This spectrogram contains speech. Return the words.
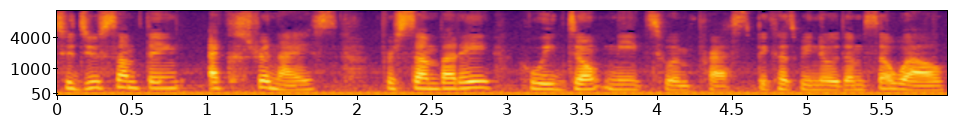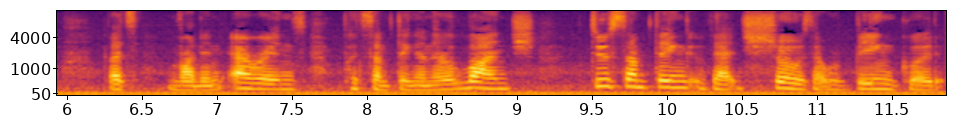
to do something extra nice for somebody who we don't need to impress because we know them so well. Let's run in errands, put something in their lunch, do something that shows that we're being good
